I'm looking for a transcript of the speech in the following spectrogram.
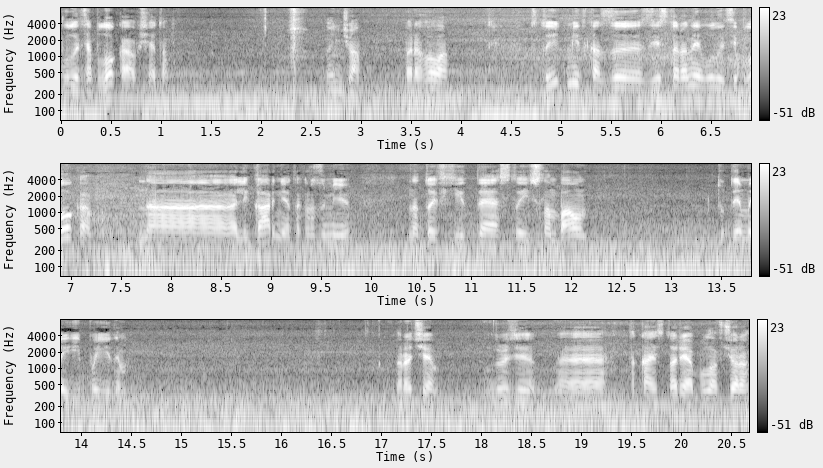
вулиця Блока взагалі-то. Ну нічого, Пирогова. Стоїть мітка з, зі сторони вулиці Блока на лікарні, я так розумію, на той вхід, де стоїть шламбаун. Туди ми і поїдемо. Коротше, друзі, е, така історія була вчора.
